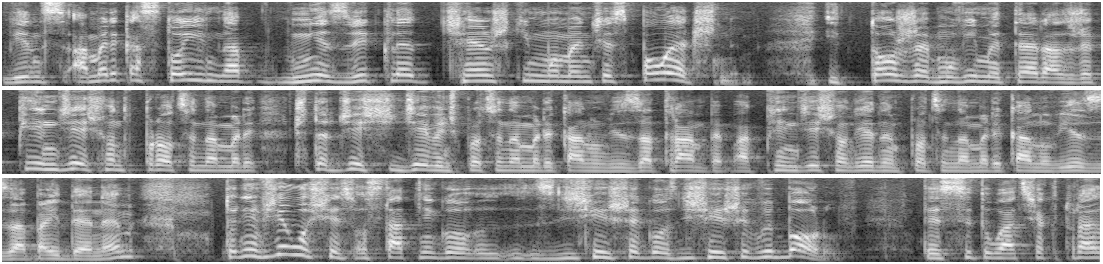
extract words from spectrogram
Więc Ameryka stoi na niezwykle ciężkim momencie społecznym. I to, że mówimy teraz, że 50% Amery 49% Amerykanów jest za Trumpem, a 51% Amerykanów jest za Bidenem, to nie wzięło się z ostatniego, z, dzisiejszego, z dzisiejszych wyborów. To jest sytuacja, która,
